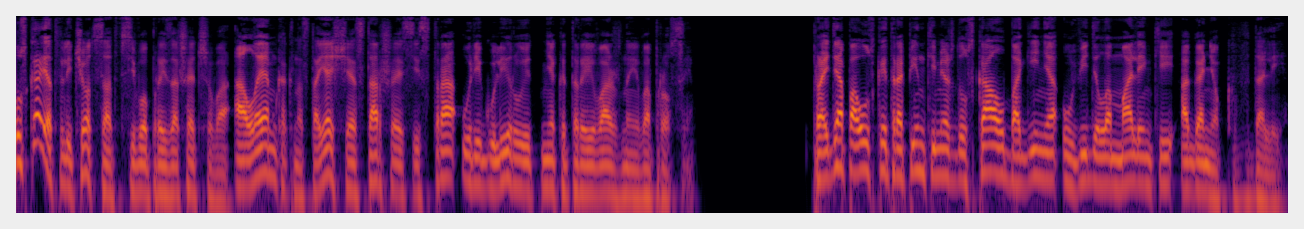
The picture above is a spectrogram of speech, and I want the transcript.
Пускай отвлечется от всего произошедшего, а Лэм, как настоящая старшая сестра, урегулирует некоторые важные вопросы. Пройдя по узкой тропинке между скал, богиня увидела маленький огонек вдали.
